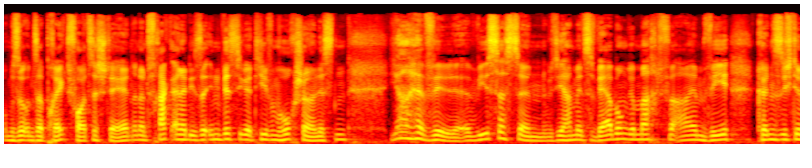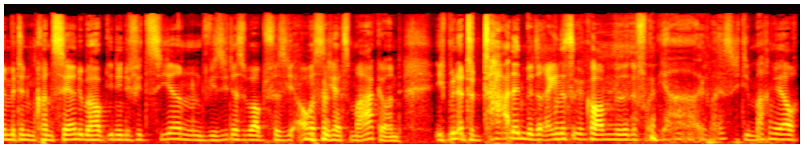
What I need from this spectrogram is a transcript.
um so unser Projekt vorzustellen. Und dann fragt einer dieser investigativen Hochjournalisten, ja, Herr Will, wie ist das denn? Sie haben jetzt Werbung gemacht für AMW. Können Sie sich denn mit dem Konzern überhaupt identifizieren? Und wie sieht das überhaupt für Sie aus, sich als Marke? Und ich bin da total in Bedrängnis gekommen, von, ja, ich weiß nicht, die machen ja auch,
